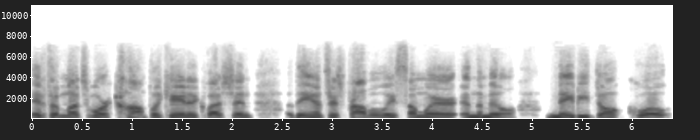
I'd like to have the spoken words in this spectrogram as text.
it's a much more complicated question. The answer is probably somewhere in the middle. Maybe don't quote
